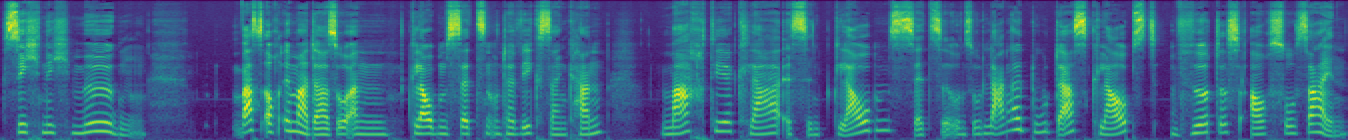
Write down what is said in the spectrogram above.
sich nicht mögen, was auch immer da so an Glaubenssätzen unterwegs sein kann, mach dir klar, es sind Glaubenssätze und solange du das glaubst, wird es auch so sein.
